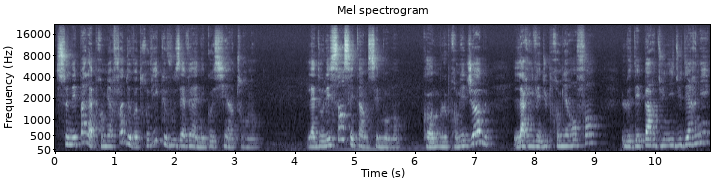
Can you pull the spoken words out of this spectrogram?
ce n'est pas la première fois de votre vie que vous avez à négocier un tournant. L'adolescence est un de ces moments, comme le premier job, l'arrivée du premier enfant, le départ du nid du dernier,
